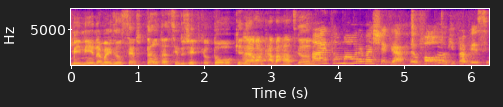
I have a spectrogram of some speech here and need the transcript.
Menina, mas eu sinto tanto assim do jeito que eu tô, que Ah. ela acaba rasgando. Ah, então uma hora vai chegar. Eu volto aqui pra ver esse,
